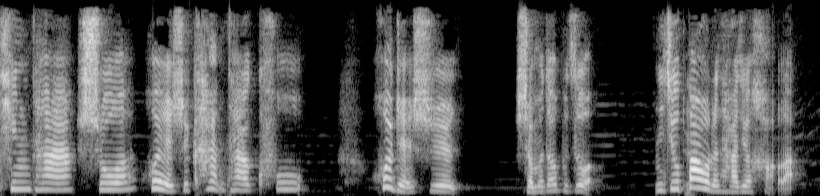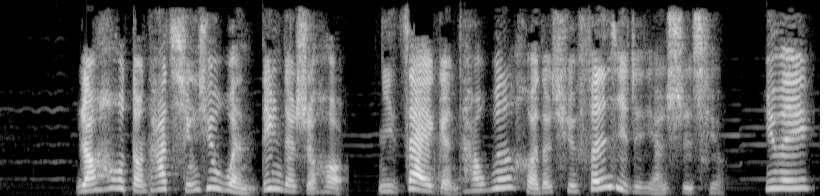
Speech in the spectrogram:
听他说，或者是看他哭，或者是什么都不做。你就抱着他就好了，然后等他情绪稳定的时候，你再给他温和的去分析这件事情，因为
